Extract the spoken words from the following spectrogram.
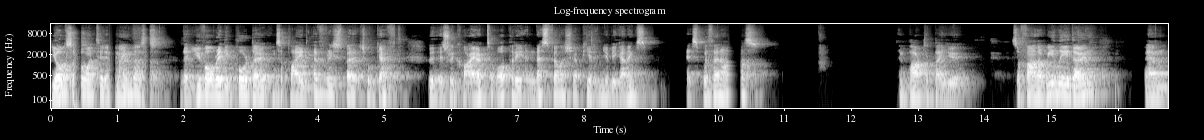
You also want to remind us that you've already poured out and supplied every spiritual gift that is required to operate in this fellowship here at New Beginnings. It's within us, imparted by you. So, Father, we lay down um,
